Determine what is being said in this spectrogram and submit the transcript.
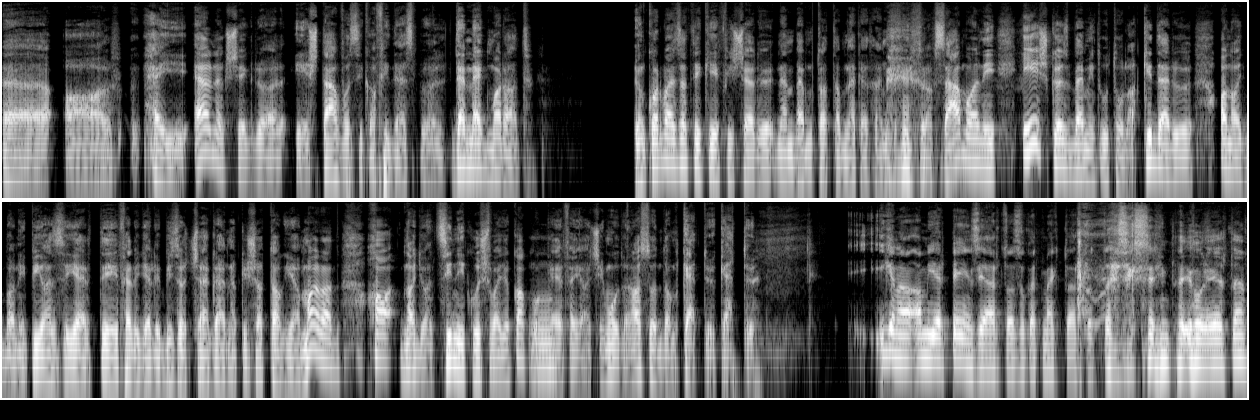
uh, a helyi elnökségről, és távozik a Fideszből, de megmarad önkormányzati képviselő, nem bemutattam neked, hanem tudok számolni, és közben, mint utólag kiderül, a Nagybani Piac ZRT felügyelő bizottságának is a tagja marad. Ha nagyon cinikus vagyok, akkor mm. kell módon azt mondom, kettő-kettő. Igen, amiért pénz járt, azokat megtartotta ezek szerint, ha jól értem.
